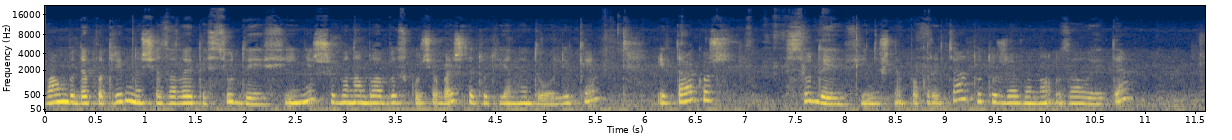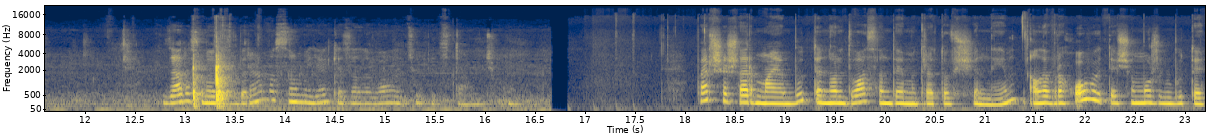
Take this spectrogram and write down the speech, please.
Вам буде потрібно ще залити сюди фініш, щоб вона була блискуча. Бачите, тут є недоліки. І також сюди фінішне покриття, тут уже воно залите. Зараз ми розберемо саме, як я заливала цю підставочку. Перший шар має бути 0,2 см товщини, але враховуйте, що можуть бути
